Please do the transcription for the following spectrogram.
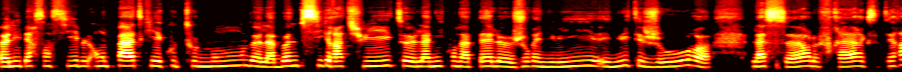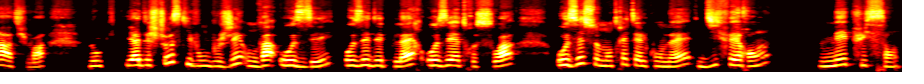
euh, l'hypersensible en pâte qui écoute tout le monde, la bonne psy gratuite, euh, l'ami qu'on appelle euh, jour et nuit, et nuit et jour, la sœur, le frère, etc. Tu vois. Donc il y a des choses qui vont bouger. On va oser, oser déplaire, oser être soi, oser se montrer tel qu'on est, différent mais puissant.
